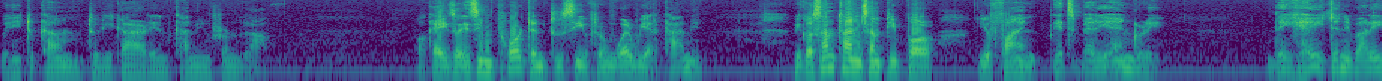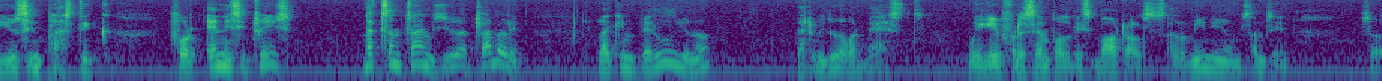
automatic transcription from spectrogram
We need to come to be guardian coming from love. Okay, so it's important to see from where we are coming. Because sometimes some people you find it's very angry. They hate anybody using plastic for any situation. But sometimes you are traveling, like in Peru, you know. But we do our best. We give, for example, these bottles, aluminium, something. So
